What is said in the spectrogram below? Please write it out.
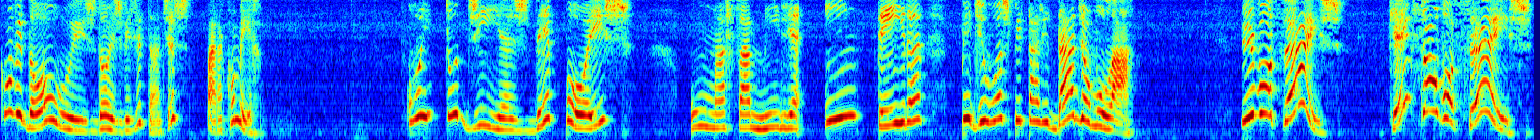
convidou os dois visitantes para comer. Oito dias depois, uma família inteira pediu hospitalidade ao mulá. E vocês? Quem são vocês?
